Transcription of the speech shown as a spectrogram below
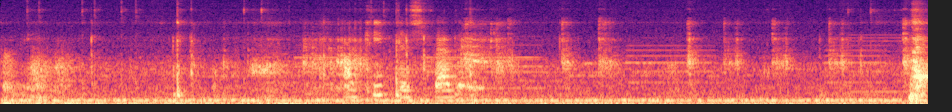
for me. I'll keep this feather.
